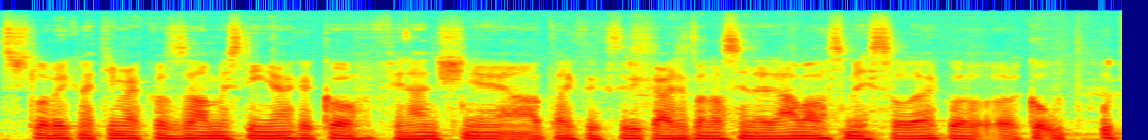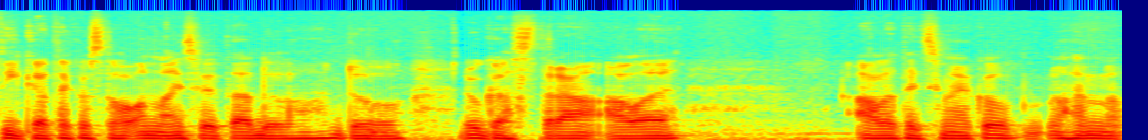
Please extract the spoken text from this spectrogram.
člověk nad tím jako zamyslí nějak jako finančně a tak, tak si říká, že to asi nedává smysl jako, jako utýkat jako z toho online světa do, do, do gastra, ale, ale teď jsme jako mnohem,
